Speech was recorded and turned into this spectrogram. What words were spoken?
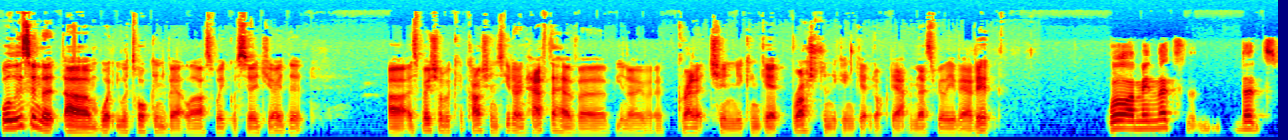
well, isn't it um, what you were talking about last week with Sergio that, uh, especially with concussions, you don't have to have a you know a granite chin. You can get brushed and you can get knocked out, and that's really about it. Well, I mean that's that's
